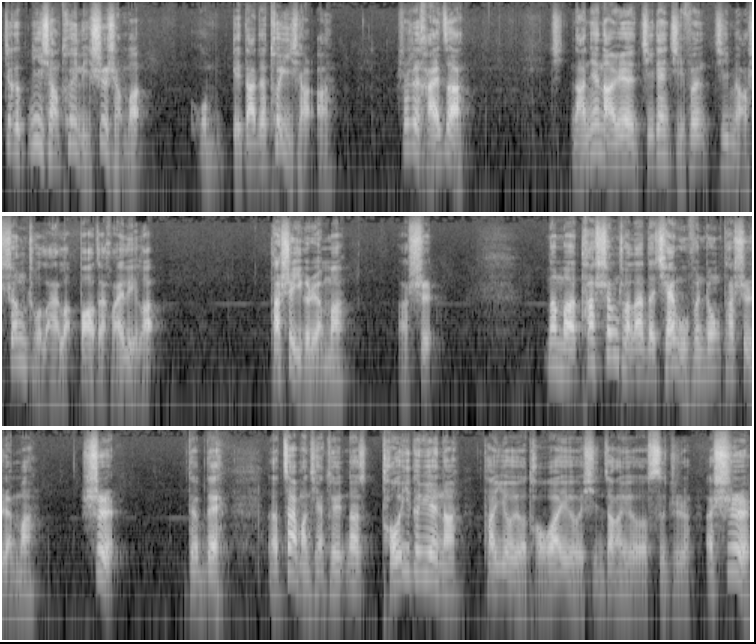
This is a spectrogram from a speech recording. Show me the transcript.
这个逆向推理是什么？我们给大家推一下啊。说这孩子啊哪年哪月几点几分几秒生出来了，抱在怀里了，他是一个人吗？啊，是。那么他生出来的前五分钟他是人吗？是，对不对？呃，再往前推，那头一个月呢，他又有头啊，又有心脏，又有四肢啊，是。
